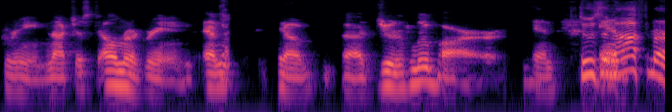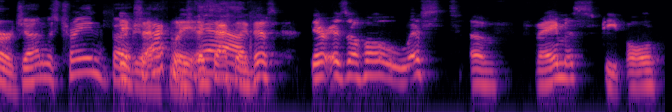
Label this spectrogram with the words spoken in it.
Green, not just Elmer Green, and yeah. you know uh, Judith Lubar and Susan and, Othmer. John was trained by exactly, exactly. This there is a whole list of famous people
